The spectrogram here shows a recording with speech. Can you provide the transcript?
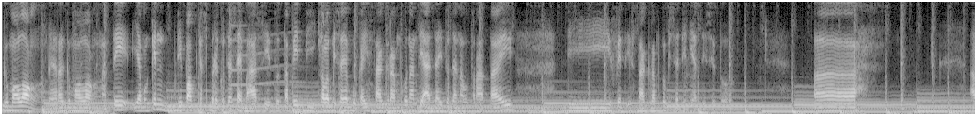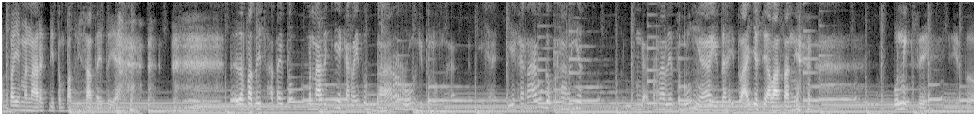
Gemolong daerah Gemolong. Nanti ya mungkin di podcast berikutnya saya bahas itu. Tapi di kalau misalnya buka Instagramku nanti ada itu Danau Teratai di feed Instagramku bisa dilihat di situ. Uh, apa yang menarik di tempat wisata itu ya? Tempat wisata itu menariknya karena itu baru gitu loh nggak. Iya iya karena aku nggak pernah lihat nggak pernah lihat sebelumnya. Udah itu aja sih alasannya. Unik sih itu.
